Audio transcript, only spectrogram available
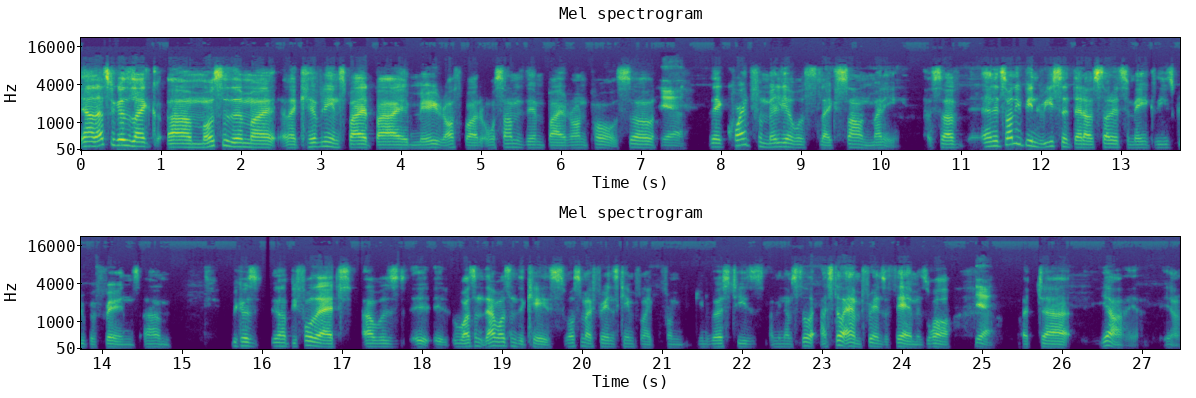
yeah, that's because like um, most of them are like heavily inspired by Murray Rothbard or some of them by Ron Paul. So yeah, they're quite familiar with like sound money. So I've, and it's only been recent that I've started to make these group of friends. Um, because uh, before that I was it, it, wasn't that wasn't the case. Most of my friends came from like from universities. I mean, I'm still I still am friends with them as well. Yeah. But uh, yeah, yeah, yeah.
